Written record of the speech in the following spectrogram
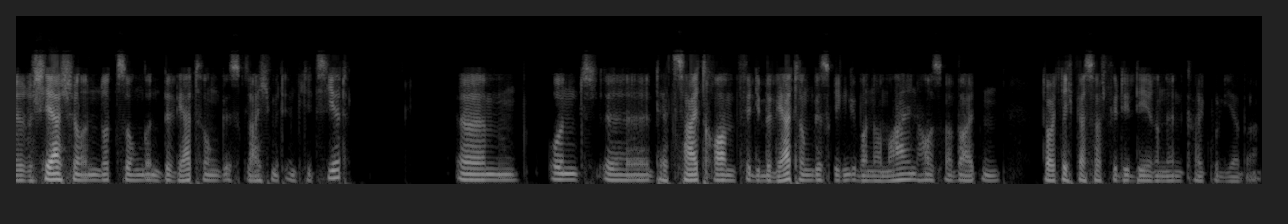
Recherche und Nutzung und Bewertung ist gleich mit impliziert. Ähm, und äh, der Zeitraum für die Bewertung ist gegenüber normalen Hausarbeiten deutlich besser für die Lehrenden kalkulierbar.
